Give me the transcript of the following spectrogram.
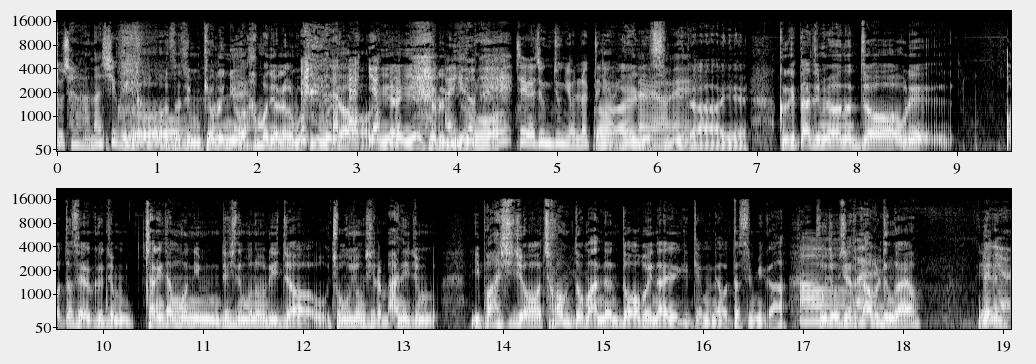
도 잘 안 하시고. 그래서 지금 결혼 이후 네. 한번 연락을 못 드린 거죠? 예, 예, 결혼 아니요, 이후로. 제가 종종 연락드리고 아, 있어요. 알겠습니다. 예. 그렇게 따지면은 저 우리 어떠세요? 그 좀 장인 장모님 되시는 분은 우리 저 조우종 씨를 많이 좀 이뻐하시죠. 처음 또 맞는 또 어버이날이기 때문에 어떻습니까? 아, 조우종 네. 까불든가요? 예. 아니요,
